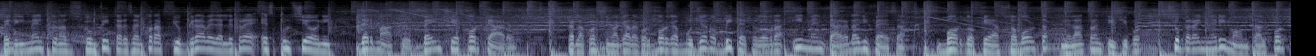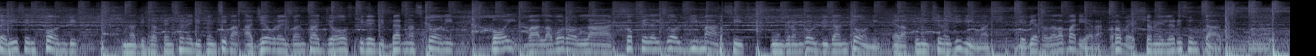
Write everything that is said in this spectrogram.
per il Melfi una sconfitta resa ancora più grave delle tre espulsioni, Dermatu, Benci e Porcaro. Per la prossima gara col Borgo Bugiano Bitet dovrà inventare la difesa. Borgo che a sua volta, nell'altro anticipo, supera in rimonta al porterese il Fondi. Una disattenzione difensiva agevola il vantaggio ospite di Bernasconi, poi va al lavoro la coppia del gol di Mazzi, un gran gol di D'Antoni e la punizione di Dimash, deviata dalla barriera, rovesciano il risultato.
